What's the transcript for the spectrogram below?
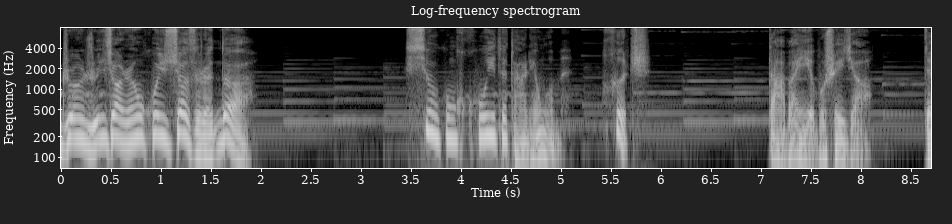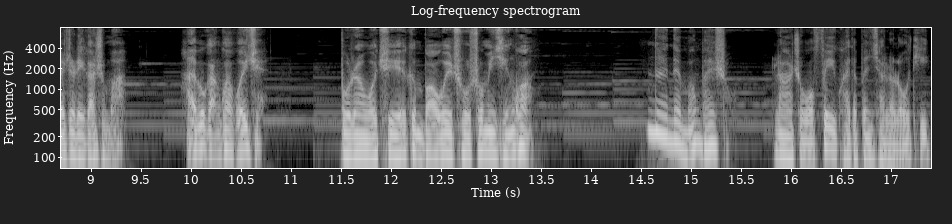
这样人吓人会吓死人的。校工狐疑的打量我们，呵斥：“大半夜不睡觉，在这里干什么？还不赶快回去，不然我去跟保卫处说明情况。”奈奈忙摆手，拉着我飞快的奔下了楼梯。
